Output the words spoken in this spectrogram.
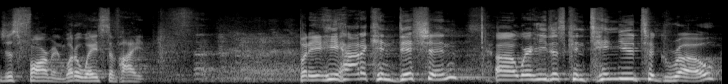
Just farming. What a waste of height. but he had a condition uh, where he just continued to grow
